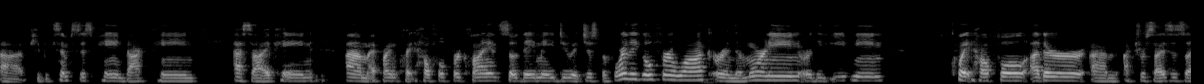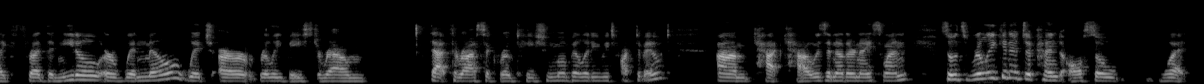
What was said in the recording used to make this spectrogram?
uh, pubic symphysis pain, back pain, SI pain, um, I find quite helpful for clients. So they may do it just before they go for a walk or in the morning or the evening. Quite helpful. Other um, exercises like thread the needle or windmill, which are really based around that thoracic rotation mobility we talked about. Um, cat cow is another nice one. So it's really going to depend also what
